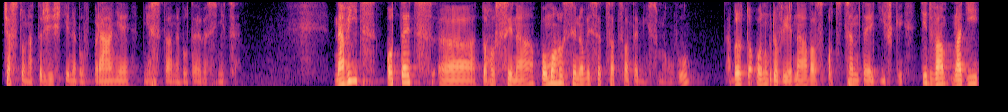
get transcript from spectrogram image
často na tržišti nebo v bráně města nebo té vesnice. Navíc otec eh, toho syna pomohl synovi sepsat svatební smlouvu a byl to on, kdo vyjednával s otcem té dívky. Ti dva mladí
